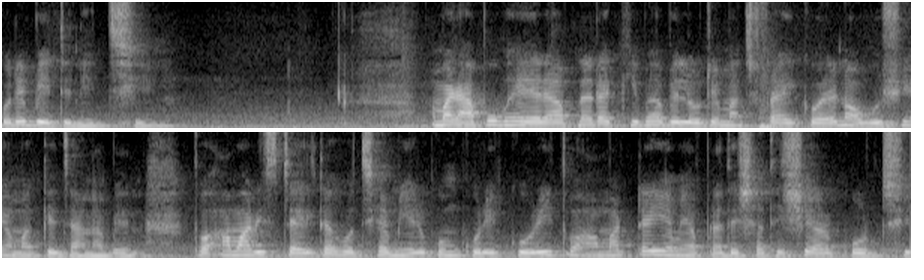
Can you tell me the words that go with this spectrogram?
করে বেটে নিচ্ছি। আমার আপু ভাইয়েরা, আপনারা কীভাবে লোটে মাছ ফ্রাই করেন অবশ্যই আমাকে জানাবেন। তো আমার স্টাইলটা হচ্ছে আমি এরকম করে করি। তো আমারটাই আমি আপনাদের সাথে শেয়ার করছি।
